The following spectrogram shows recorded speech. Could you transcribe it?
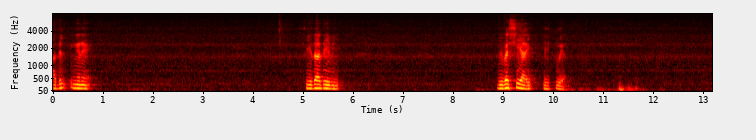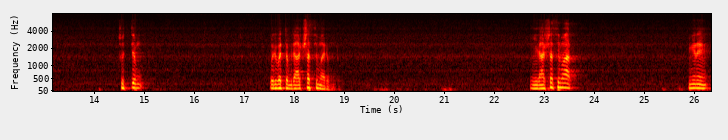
അതിൽ ഇങ്ങനെ സീതാദേവി വിവശിയായി ഇരിക്കുകയാണ്. ചുറ്റും ഒരുപറ്റം രാക്ഷസിമാരുമുണ്ട്. ഈ രാക്ഷസിമാർ ഇങ്ങനെ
